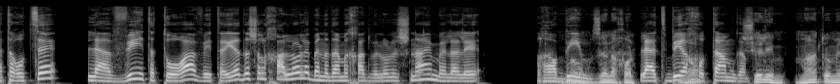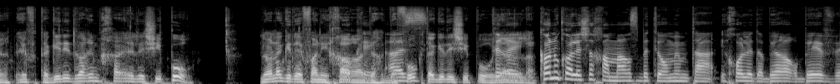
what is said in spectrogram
אתה רוצה להביא את התורה ואת הידע שלך לא לבן אדם אחד ולא לשניים, אלא לרבים. בוא, זה נכון. להטביע חותם גם. שלי, מה את אומרת? איפה, תגידי דברים לשיפור. לא נגיד איפה אני חרא okay, אוקיי, דפוק, תגידי שיפור, תראה, יאללה. קודם כל יש לך מרס בתאומים, אתה יכול לדבר הרבה ו...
